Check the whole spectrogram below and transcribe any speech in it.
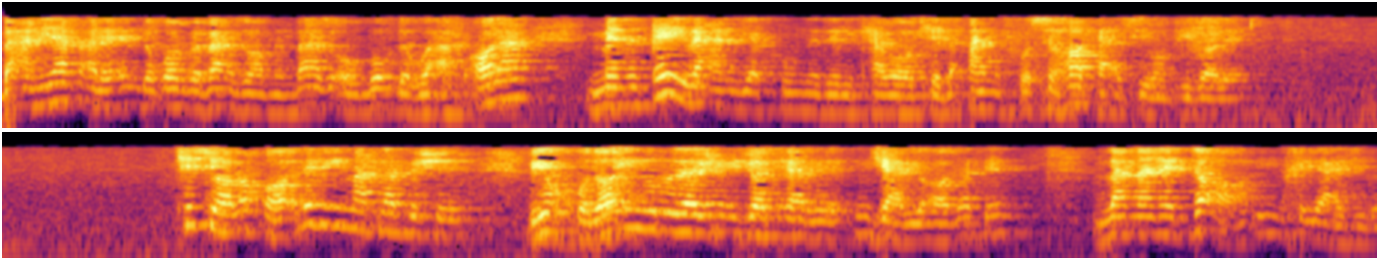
به ان یفعل عند قرب بعض من بعض او بغض و افعال من غیر ان یکون دل کواکب انفسها تأثیرون پیداله کسی حالا قائل به این مطلب بشه؟ بگه خدا این نور رو درشون ایجاد کرده این جری عادته؟ و من ادعا این خیلی عجیبه.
